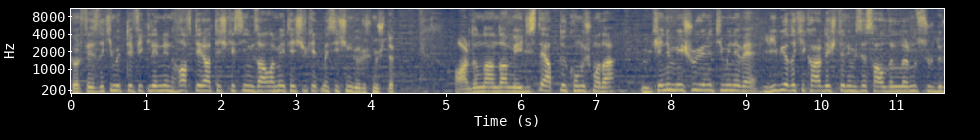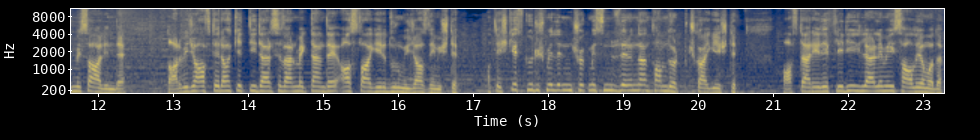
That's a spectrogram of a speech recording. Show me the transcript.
Körfez'deki müttefiklerinin Hafter'i ateşkesi imzalamayı teşvik etmesi için görüşmüştü. Ardından da mecliste yaptığı konuşmada ülkenin meşru yönetimine ve Libya'daki kardeşlerimize saldırılarını sürdürmesi halinde darbeci Hafter'e hak ettiği dersi vermekten de asla geri durmayacağız demişti. Ateşkes görüşmelerinin çökmesinin üzerinden tam 4,5 ay geçti. Hafter hedeflediği ilerlemeyi sağlayamadı.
